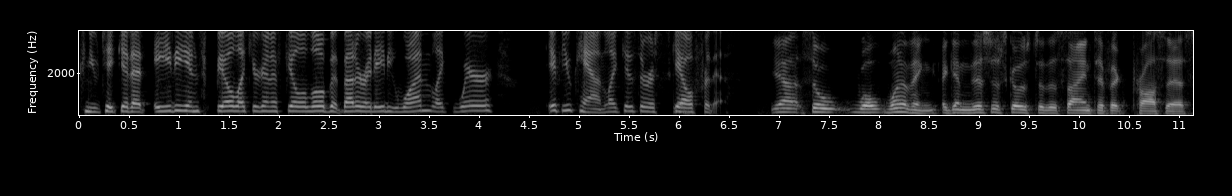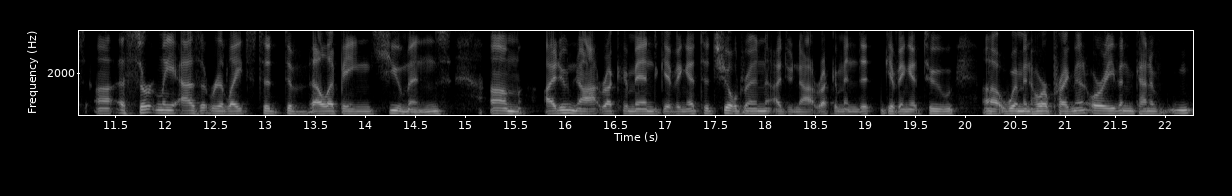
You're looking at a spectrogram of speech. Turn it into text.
Can you take it at 80 and feel like you're going to feel a little bit better at 81? Like, where, if you can, like, is there a scale for this? Yeah. So, well, one things, again, this just goes to the scientific process, uh, certainly as it relates to developing humans. Um, I do not recommend giving it to children. I do not recommend it, giving it to uh, women who are pregnant or even kind of m-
